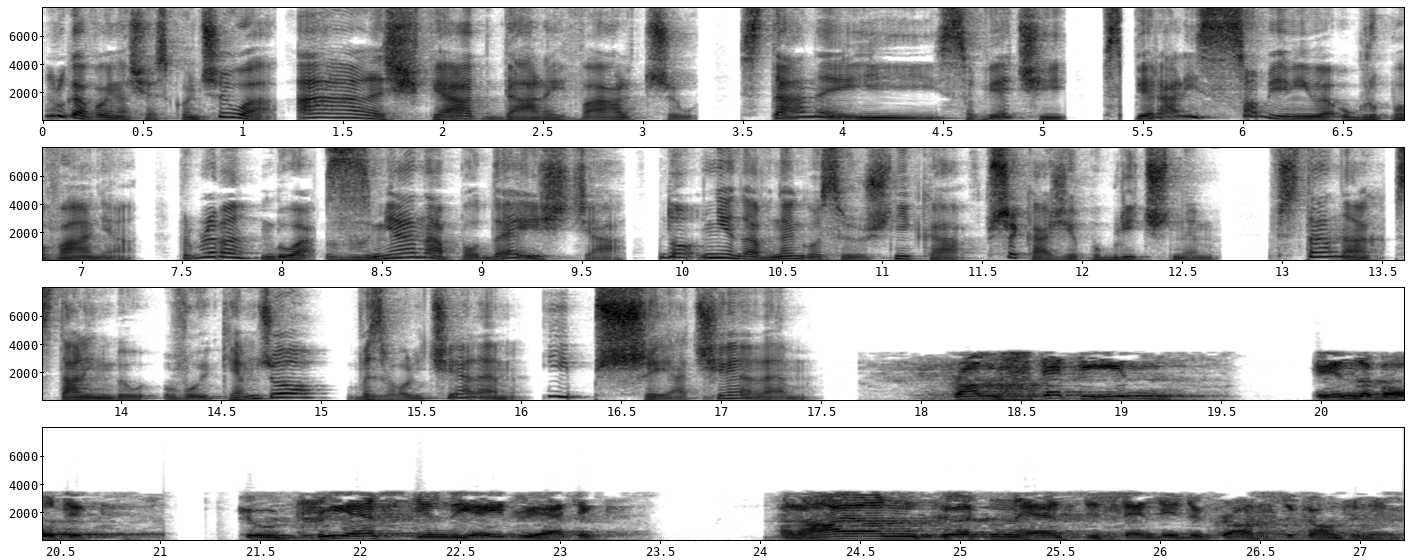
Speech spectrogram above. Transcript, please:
Druga wojna się skończyła, ale świat dalej walczył. Stany i Sowieci wspierali sobie miłe ugrupowania. Problemem była zmiana podejścia do niedawnego sojusznika w przekazie publicznym. W Stanach Stalin był wujkiem Joe, wyzwolicielem i przyjacielem. From Stettin in the Baltic to Trieste in the Adriatic, an iron curtain has descended across the continent.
